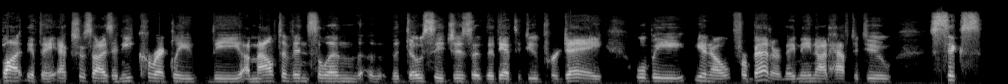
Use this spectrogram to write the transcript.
But if they exercise and eat correctly, the amount of insulin, the, the dosages that they have to do per day will be, you know, for better. They may not have to do six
